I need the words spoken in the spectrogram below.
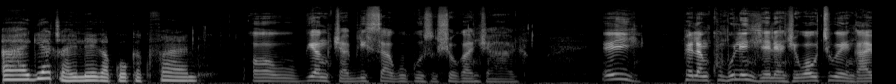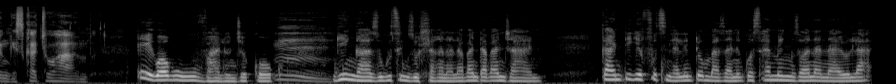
Hayi kuyajayeleka gogo akufani. Awu, kuyangijabulisa ukuze usho kanjalo. Hey, phela ngikhumbula indlela nje wawuthuke ngayo ngesikhathi uhamba. Ey kwakuwuvalo nje gogo. Ngingazi ukuthi ngizohlangana nabantu abanjani. Kanti ke futhi nalentombazane inkosami engizwana nayo la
